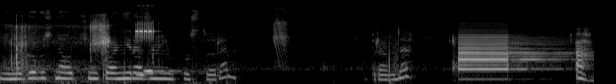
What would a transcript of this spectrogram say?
Nie mogę być na odcinku ani razem impostorem? Naprawdę? Aha.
